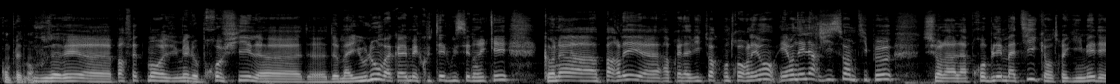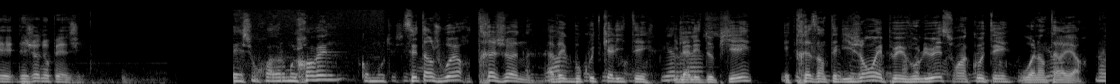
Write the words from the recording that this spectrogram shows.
Complètement. Vous avez euh, parfaitement résumé le profil euh, de, de Mayoulou. On va quand même écouter Luis Enrique qu'on a parlé après la victoire contre Orléans et en élargissant un petit peu sur la, problématique entre guillemets des, des jeunes au PSG. C'est un joueur très jeune, avec beaucoup de qualité. Il a les deux pieds, est très intelligent et peut évoluer sur un côté ou à l'intérieur. Nous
